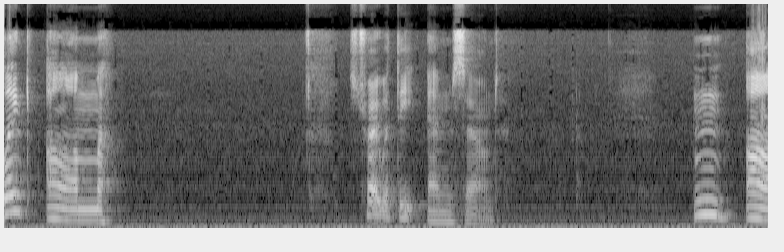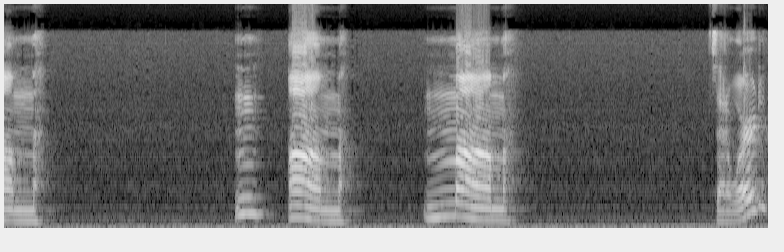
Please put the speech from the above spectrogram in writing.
blank um. Let's try it with the M sound. Mm, um. Mm, um. Mom. Is that a word?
